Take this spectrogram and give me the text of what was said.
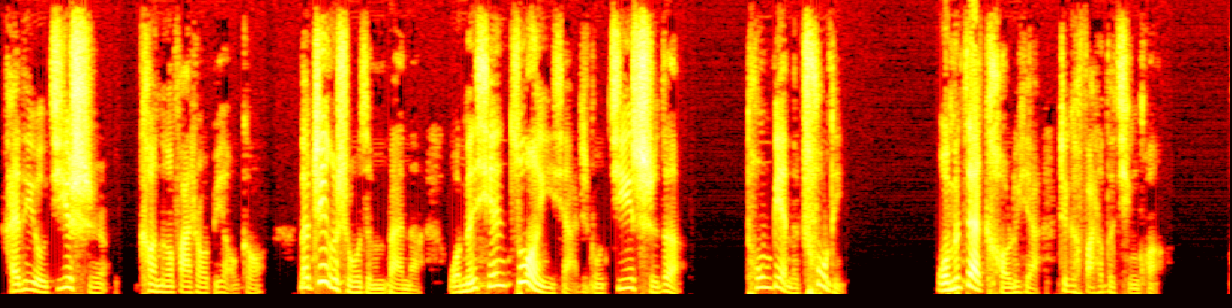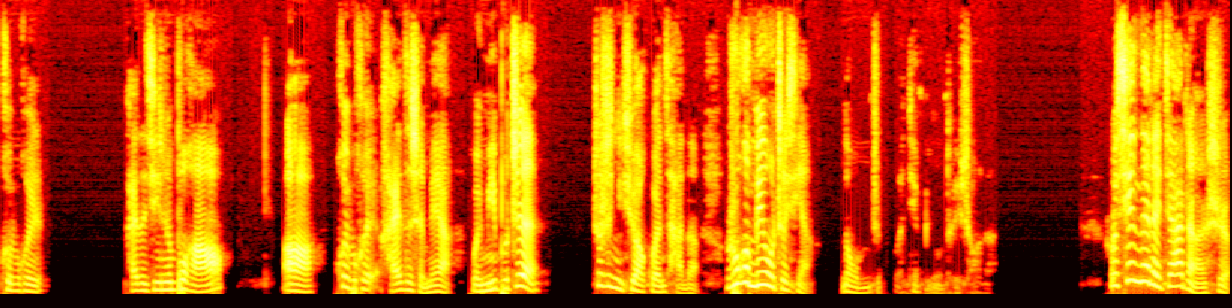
还得有积食，可能发烧比较高。那这个时候怎么办呢？我们先做一下这种积食的通便的处理，我们再考虑一下这个发烧的情况，会不会孩子精神不好啊？会不会孩子什么呀？萎靡不振？这是你需要观察的。如果没有这些，那我们就完全不用退烧的。说现在的家长是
